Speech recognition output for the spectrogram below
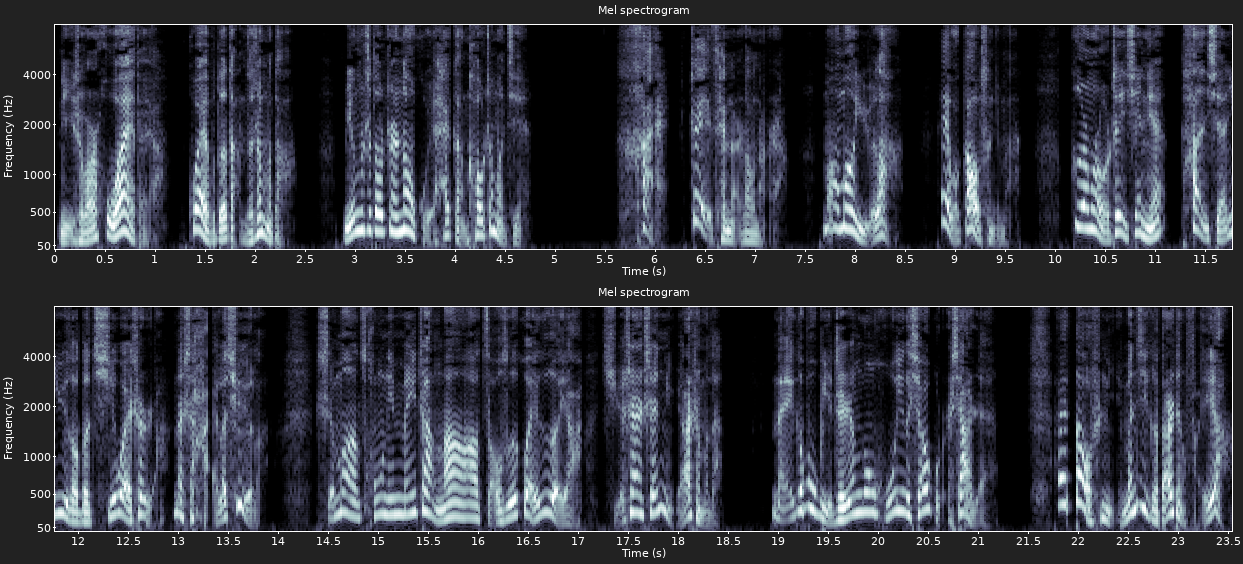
你是玩户外的呀？怪不得胆子这么大。明知道这儿闹鬼，还敢靠这么近？嗨，这才哪儿到哪儿啊！毛毛雨了。哎，我告诉你们，哥们儿，我这些年探险遇到的奇怪事儿啊，那是海了去了。什么丛林没障啊，沼泽怪鳄呀，雪山神女啊什么的，哪个不比这人工湖一个小鬼吓人？哎，倒是你们几个胆儿挺肥呀，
